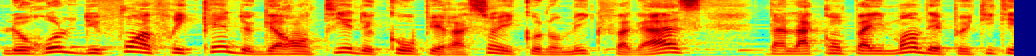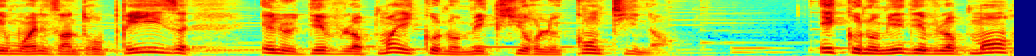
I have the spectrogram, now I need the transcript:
le rôle du Fonds africain de garantie et de coopération économique FAGAS dans l'accompagnement des petites et moyennes entreprises et le développement économique sur le continent. Économie et développement,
